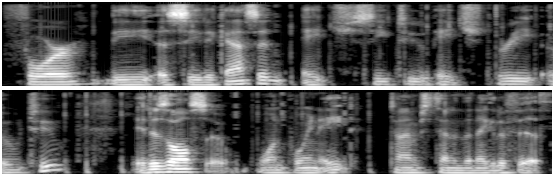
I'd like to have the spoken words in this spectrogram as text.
for the acetic acid, HC2H3O2, it is also 1.8 times 10 to the negative fifth.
